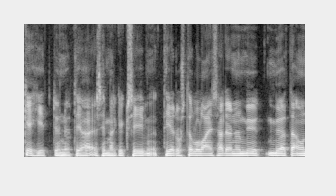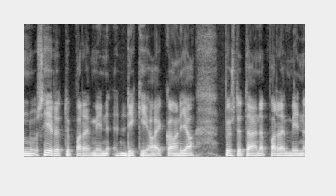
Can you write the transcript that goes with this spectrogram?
kehittynyt ja esimerkiksi tiedustelulainsäädännön myötä on siirrytty paremmin digiaikaan ja pystytään paremmin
